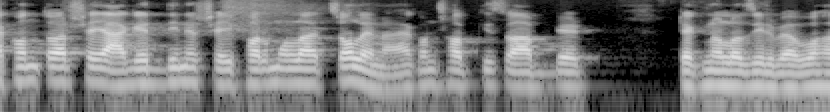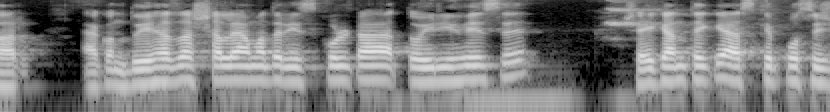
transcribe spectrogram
এখন তো আর সেই আগের দিনের সেই ফর্মুলা চলে না। এখন সবকিছু আপডেট টেকনোলজির ব্যবহার এখন দুই হাজার সালে আমাদের স্কুলটা তৈরি হয়েছে, সেইখান থেকে আজকে পঁচিশ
